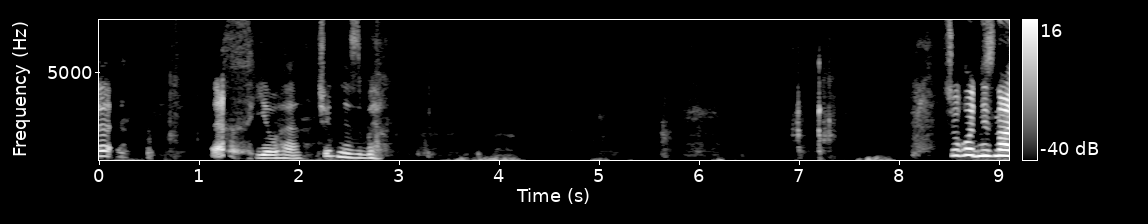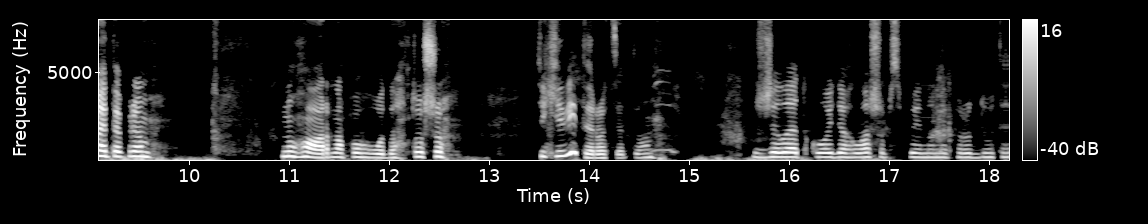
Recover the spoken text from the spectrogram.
Е, ех, Євген, чуть не збив. Сьогодні, знаєте, прям ну, гарна погода. То, що тільки вітер оце, то он жилетку одягла, щоб спину не продути.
